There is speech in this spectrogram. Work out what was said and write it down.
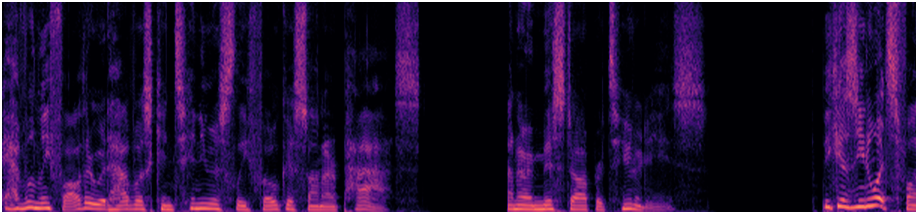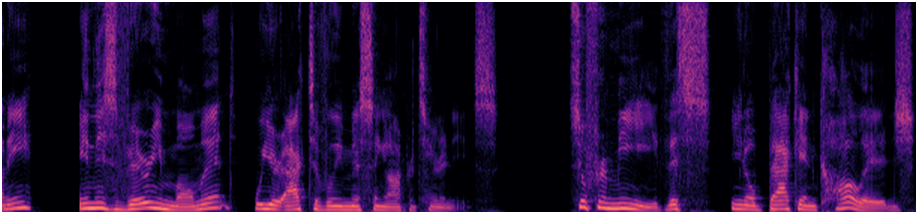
Heavenly Father would have us continuously focus on our past and our missed opportunities. Because you know what's funny? In this very moment, we are actively missing opportunities. So for me, this, you know, back in college,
